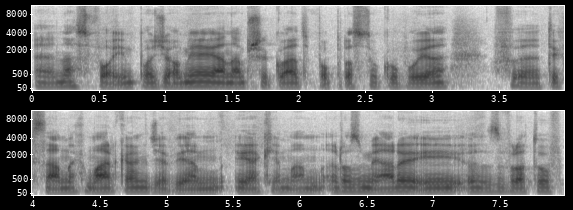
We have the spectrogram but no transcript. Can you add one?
e, na swoim poziomie. Ja na przykład po prostu kupuję w tych samych markach, gdzie wiem, jakie mam rozmiary i zwrotów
